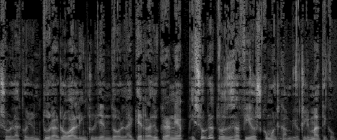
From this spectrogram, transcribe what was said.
sobre la coyuntura global, incluyendo la guerra de Ucrania, y sobre otros desafíos como el cambio climático.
